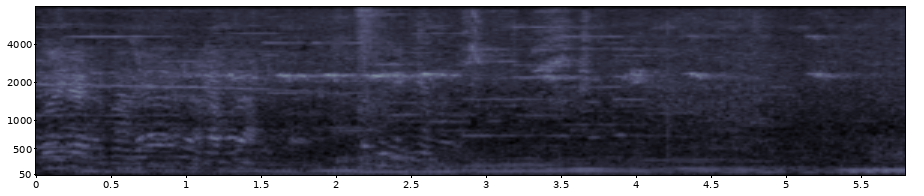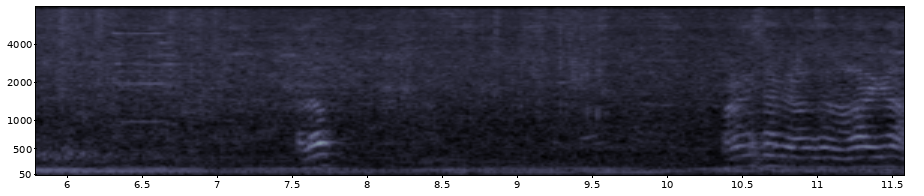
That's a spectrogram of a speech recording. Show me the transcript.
கோயில் எடுத்துக்கோங்க ஹலோ வணக்கம் சாமி வணக்கம் சாமி நல்லா இருக்கீங்களா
